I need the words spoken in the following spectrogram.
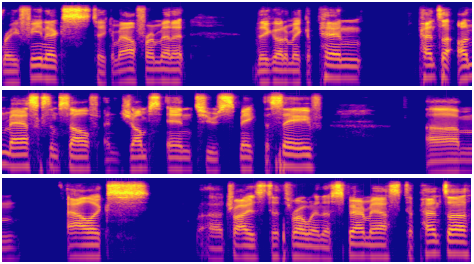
Rey Fenix, take him out for a minute. They go to make a pin. Penta unmasks himself and jumps in to make the save. Um, Alex uh, tries to throw in a spare mask to Penta,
